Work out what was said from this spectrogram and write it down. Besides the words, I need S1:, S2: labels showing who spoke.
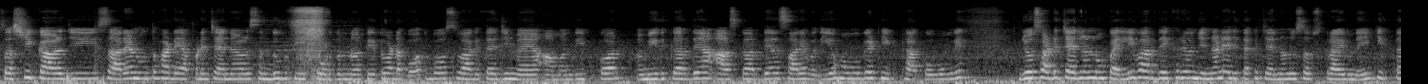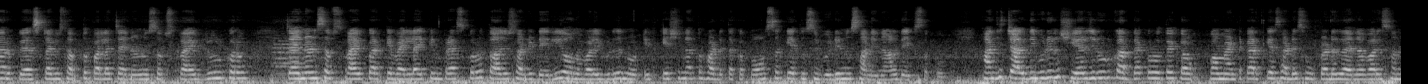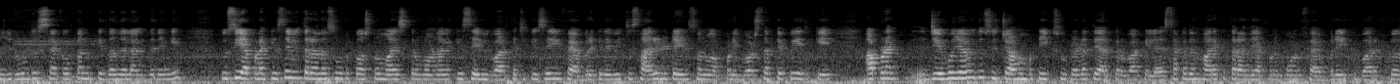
S1: ਸਤਿ ਸ਼੍ਰੀ ਅਕਾਲ ਜੀ ਸਾਰਿਆਂ ਨੂੰ, ਤੁਹਾਡੇ ਆਪਣੇ ਚੈਨਲ ਸੰਧੂ ਬੁਟੀਕ ਕੋਟਦੁਨਾ ਤੇ ਤੁਹਾਡਾ ਬਹੁਤ-ਬਹੁਤ ਸਵਾਗਤ ਹੈ ਜੀ। ਮੈਂ ਅਮਨਦੀਪ ਕੌਰ, ਉਮੀਦ ਕਰਦੇ ਹਾਂ, ਆਸ ਕਰਦੇ ਹਾਂ ਸਾਰੇ ਵਧੀਆ ਹੋਵੋਗੇ, ਠੀਕ ਠਾਕ ਹੋਵੋਗੇ। ਜੋ ਸਾਡੇ ਚੈਨਲ ਨੂੰ ਪਹਿਲੀ ਵਾਰ ਦੇਖ ਰਹੇ ਹੋ, ਜਿਨ੍ਹਾਂ ਨੇ ਅਜੇ ਤੱਕ ਚੈਨਲ ਨੂੰ ਸਬਸਕ੍ਰਾਈਬ ਨਹੀਂ ਕੀਤਾ ਰਿਕੁਐਸਟ ਹੈ ਵੀ ਸਭ ਤੋਂ ਪਹਿਲਾਂ ਚੈਨਲ ਨੂੰ ਸਬਸਕ੍ਰਾਈਬ ਜ਼ਰੂਰ ਕਰੋ। ਚੈਨਲ ਨੂੰ ਸਬਸਕ੍ਰਾਈਬ ਕਰਕੇ ਬੈਲ ਆਈਕਨ ਪ੍ਰੈਸ ਕਰੋ ਤਾਂ ਜੋ ਸਾਡੀ ਡੇਲੀ ਆਉਣ ਵਾਲੀ ਵੀਡੀਓ ਨੋਟੀਫਿਕੇਸ਼ਨ ਹੈ ਤੁਹਾਡੇ ਤੱਕ ਪਹੁੰਚ ਸਕੇ, ਤੁਸੀਂ ਵੀਡੀਓ ਨੂੰ ਆਸਾਨੀ ਨਾਲ ਦੇਖ ਸਕੋ। ਹਾਂਜੀ, ਚੱਲਦੀ ਵੀਡੀਓ ਨੂੰ ਸ਼ੇਅਰ ਜ਼ਰੂਰ ਕਰਦਿਆ ਕਰੋ ਤੇ ਕਮੈਂਟ ਕਰਕੇ ਸਾਡੇ ਸੂਟਾਂ ਡਿਜ਼ਾਈਨਾਂ ਬਾਰੇ ਸਾਨੂੰ ਜ਼ਰੂਰ ਦੱਸਿਆ ਕਰੋ, ਤੁਹਾਨੂੰ ਕਿਦਾਂ ਦੇ ਲੱਗਦੇ ਨੇਗੇ। ਤੁਸੀਂ ਆਪਣਾ ਕਿਸੇ ਵੀ ਤਰ੍ਹਾਂ ਦਾ ਸੂਟ ਕਸਟਮਾਈਜ਼ ਕਰਵਾਉਣਾ ਹੈ ਕਿਸੇ ਵੀ ਵਰਕ 'ਚ, ਕਿਸੇ ਵੀ ਫੈਬਰਿਕ ਦੇ ਵਿੱਚ, ਸਾਰੀ ਡਿਟੇਲ ਸਾਨੂੰ ਆਪਣੀ WhatsApp ਤੇ ਭੇਜ ਕੇ ਆਪਣਾ, ਜਿਹੋ ਜਿਹਾ ਵੀ ਤੁਸੀਂ ਚਾਹੋ ਬੁਟੀਕ ਸੂਟ ਜਿਹੜਾ ਤਿਆਰ ਕਰਵਾ ਕੇ ਲੈ ਸਕਦੇ ਹੋ। ਹਰ ਇੱਕ ਤਰ੍ਹਾਂ ਦੇ ਆਪਣੇ ਕੋਲ ਫੈਬਰਿਕ ਵਰਕ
